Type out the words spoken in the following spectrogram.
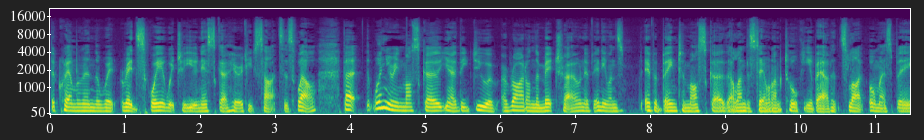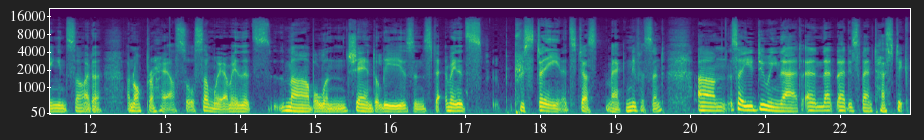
the Kremlin and the Red Square, which are UNESCO heritage sites as well. But when you're in Moscow, you know, they do a, a ride on the metro, and if anyone's ever been to Moscow, they'll understand what I'm talking about. It's like almost almost being inside a, an opera house or somewhere. I mean, it's marble and chandeliers and sta- I mean, it's pristine. It's just magnificent. Um, so you're doing that, and that, that is fantastic.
